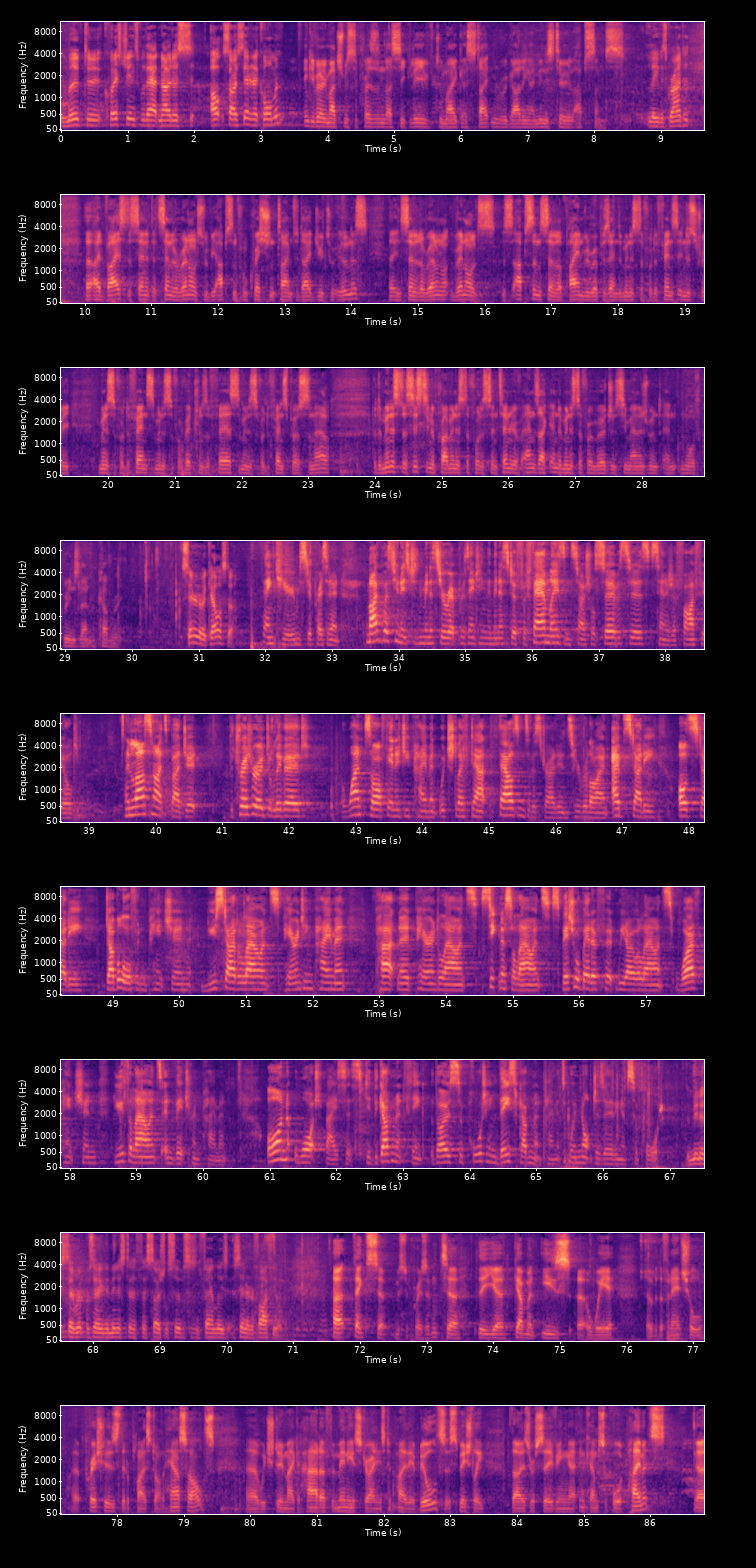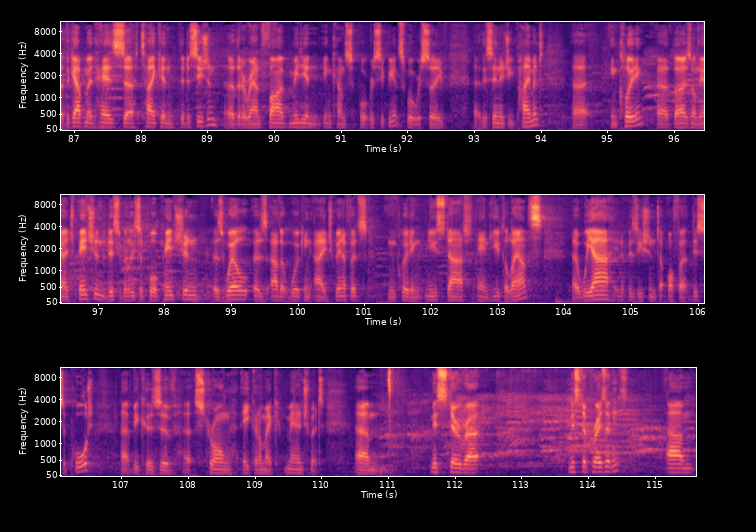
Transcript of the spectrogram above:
We'll move to questions without notice. Oh, sorry, Senator Cormann. Thank you very much, Mr President. I seek leave to make a statement regarding a ministerial absence. Leave is granted. Uh, I advise the Senate that Senator Reynolds will be absent from question time today due to illness. Uh, in Senator Reynolds' absence, Senator Payne will represent the Minister for Defence Industry, Minister for Defence, the Minister for Veterans Affairs, the Minister for Defence Personnel, the Minister assisting the Prime Minister for the centenary of Anzac and the Minister for Emergency Management and North Queensland Recovery. Senator McAllister. Thank you, Mr President. My question is to the Minister representing the Minister for Families and Social Services, Senator Fifield. In last night's budget, the Treasurer delivered a once-off energy payment which left out thousands of Australians who rely on AB study, ABStudy, AusStudy, double orphan pension, New Start allowance, parenting payment, partnered parent allowance, sickness allowance, special benefit widow allowance, wife pension, youth allowance and veteran payment. On what basis did the government think those supporting these government payments were not deserving of support? The Minister representing the Minister for Social Services and Families, Senator Fifield. Uh, thanks, uh, Mr President. Uh, the uh, government is uh, aware of the financial uh, pressures that are placed on households, which do make it harder for many Australians to pay their bills, especially those receiving income support payments. Uh, the government has uh, taken the decision uh, that around 5 million income support recipients will receive uh, this energy payment, uh, including uh, those on the age pension, the disability support pension, as well as other working age benefits, including New Start and Youth Allowance. We are in a position to offer this support because of strong economic management. Um, Mr. Mr. President, um,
